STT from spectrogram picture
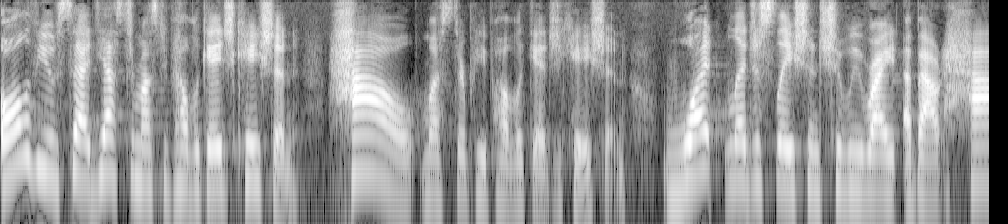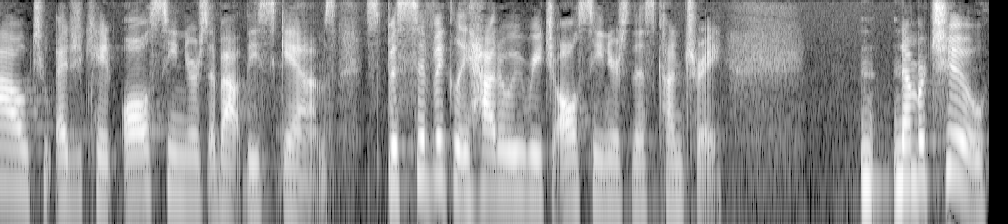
all of you have said, yes, there must be public education. How must there be public education? What legislation should we write about how to educate all seniors about these scams? Specifically, how do we reach all seniors in this country? N- number two,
